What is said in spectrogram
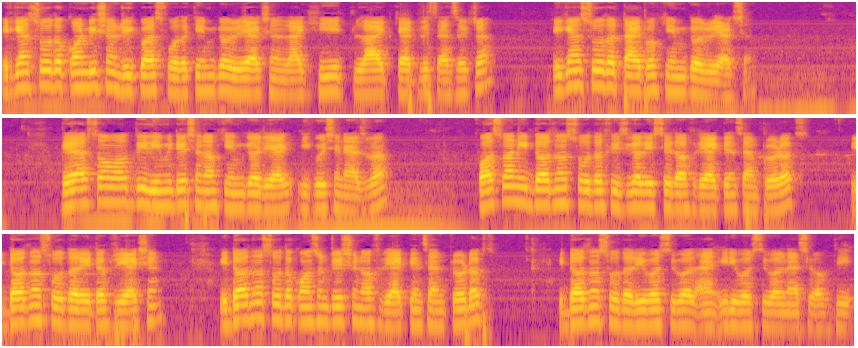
It can show the condition required for the chemical reaction like heat, light, catalyst, etc. It can show the type of chemical reaction. There are some of the limitation of chemical reaction equation as well. First one, it does not show the physical state of reactants and products. It does not show the rate of reaction. It does not show the concentration of reactants and products. It does not show the reversible and irreversible nature of the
